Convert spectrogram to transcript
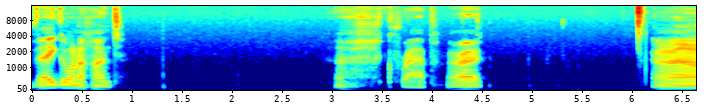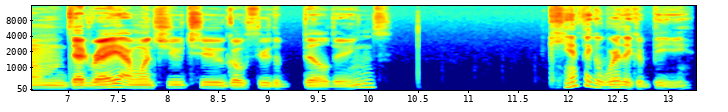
Veg going to hunt. Ugh, crap. Alright. Um, Dead Ray, I want you to go through the buildings. Can't think of where they could be.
